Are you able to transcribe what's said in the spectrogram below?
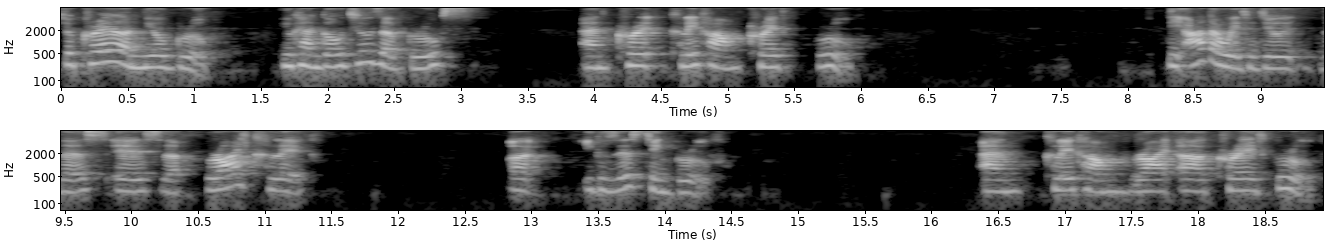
To create a new group, you can go to the groups and create, click on create group. The other way to do this is right click an existing group and click on right, uh, create group.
